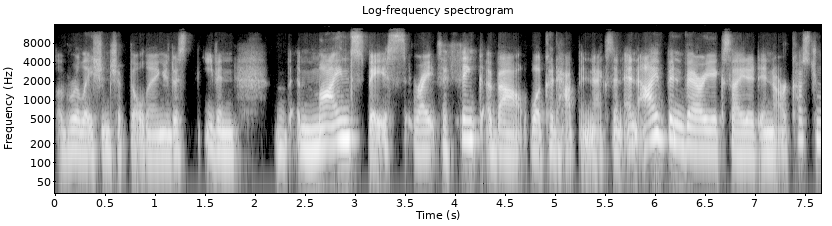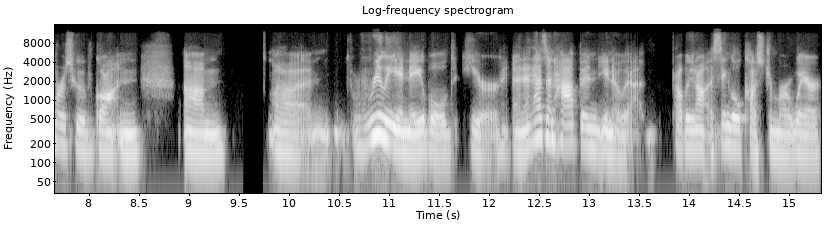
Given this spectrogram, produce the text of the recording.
of relationship building and just even mind space right to think about what could happen next. And, and i've been very excited in our customers who have gotten um, um, really enabled here. And it hasn't happened you know probably not a single customer where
